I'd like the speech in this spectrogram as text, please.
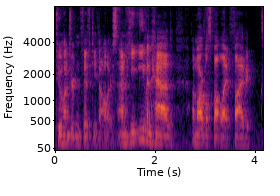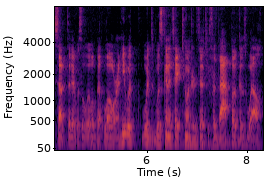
$250. And he even had a Marvel Spotlight 5, except that it was a little bit lower. And he would, would was going to take 250 for that book as well.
